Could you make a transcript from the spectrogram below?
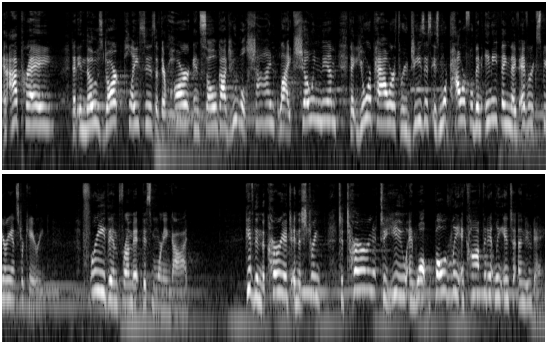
And I pray that in those dark places of their heart and soul, God, you will shine light, showing them that your power through Jesus is more powerful than anything they've ever experienced or carried. Free them from it this morning, God. Give them the courage and the strength to turn to you and walk boldly and confidently into a new day.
